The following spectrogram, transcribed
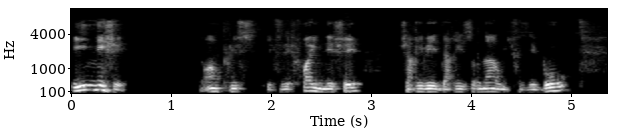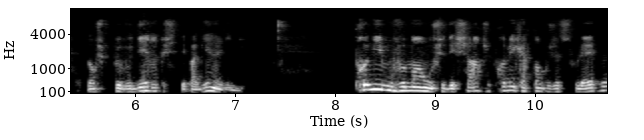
et il neigeait. En plus, il faisait froid, il neigeait. J'arrivais d'Arizona où il faisait beau. Donc je peux vous dire que je n'étais pas bien aligné. Premier mouvement où je décharge, premier carton que je soulève,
